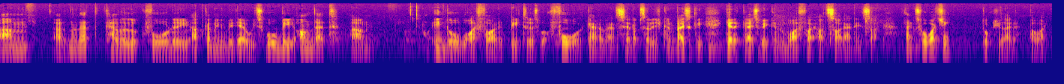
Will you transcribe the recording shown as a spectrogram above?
Um, other than that, have a look for the upcoming video, which will be on that um, indoor Wi-Fi repeater as well for caravan setup, so that you can basically get a case where you can Wi-Fi outside and inside. Thanks for watching. Talk to you later. Bye bye.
